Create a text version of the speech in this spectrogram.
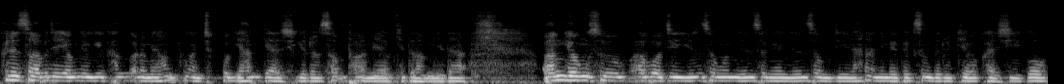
그래서 아버지 영역이 강건함에 헌통한 축복이 함께 하시기를 선포하며 기도합니다. 왕경숙 아버지 윤성훈 윤성현 윤성진 하나님의 백성들을 기억하시고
